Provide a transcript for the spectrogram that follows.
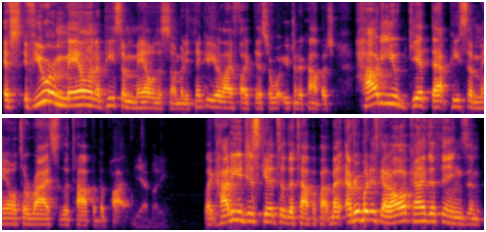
if if you were mailing a piece of mail to somebody, think of your life like this or what you're trying to accomplish. How do you get that piece of mail to rise to the top of the pile? Like, how do you just get to the top of? Man, everybody's got all kinds of things, and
